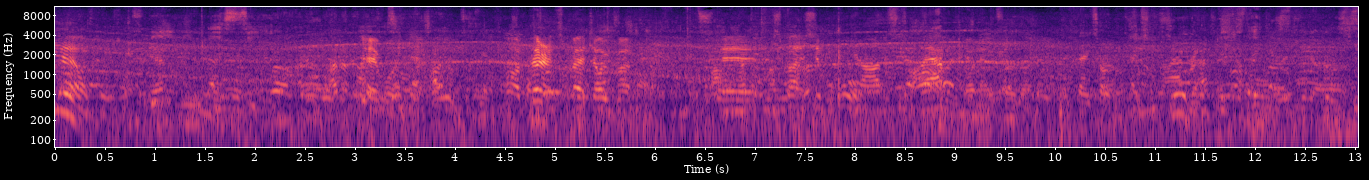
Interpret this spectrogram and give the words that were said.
Yeah. Yeah, it was. My parents met over uh, the Spanish Civil War. I haven't gone further. They told me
